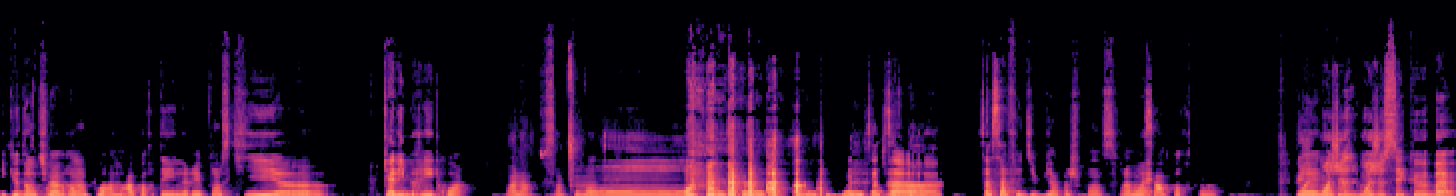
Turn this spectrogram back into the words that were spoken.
et que donc tu vas vraiment pouvoir me rapporter une réponse qui est euh, calibrée quoi. Voilà, tout simplement. Oh. Donc, euh, ça, ça, ça, ça fait du bien, je pense. Vraiment, Ouais. c'est important. Puis. Moi, je, moi, je sais que bah,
